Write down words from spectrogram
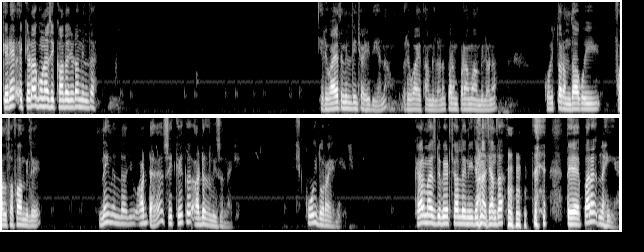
ਕਿਹੜੇ ਇਹ ਕਿਹੜਾ ਗੁਣ ਸਿੱਖਾਂ ਦਾ ਜਿਹੜਾ ਮਿਲਦਾ ਹੈ? ਇਹ ਰਿਵਾਇਤ ਮਿਲਣੀ ਚਾਹੀਦੀ ਹੈ ਨਾ। ਰਿਵਾਇਤਾਂ ਮਿਲਣ ਪਰੰਪਰਾਵਾਂ ਮਿਲਣ। ਕੋਈ ਧਰਮ ਦਾ ਕੋਈ ਫਲਸਫਾ ਮਿਲੇ। ਨਹੀਂ ਮਿਲਦਾ ਜੀ। ਉਹ ਅੱਡ ਹੈ। ਸਿੱਖ ਇੱਕ ਅੱਡ ਰਿਲੀਜਨ ਹੈ ਜੀ। 'ਚ ਕੋਈ ਦੁਰਾਏ ਨਹੀਂ ਹੈ ਜੀ। ਖੈਰ ਮੈਂ ਇਸ ਡਿਬੇਟ ਚੱਲ ਨਹੀਂ ਜਾਣਾ ਚਾਹੁੰਦਾ। ਤੇ- ਪਰ ਨਹੀਂ ਹੈ।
